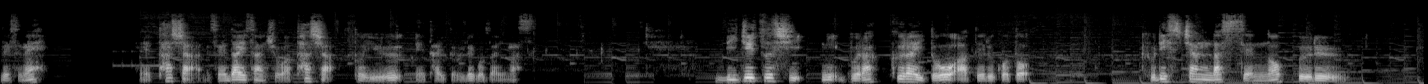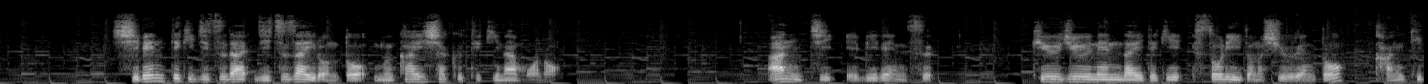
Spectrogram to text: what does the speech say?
ですね。えー、他者ですね。第3章は他者という、えー、タイトルでございます。美術史にブラックライトを当てること。クリスチャン・ラッセンのブルー。詩弁的実在実在論と無解釈的なもの。アンチエビデンス。90年代的ストリートの終焉と柑橘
